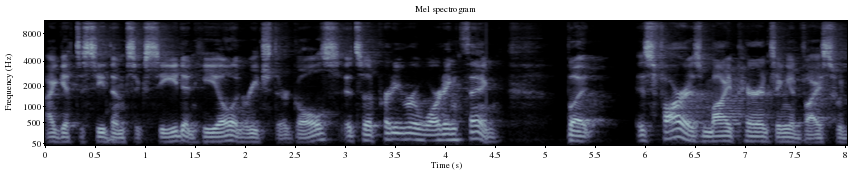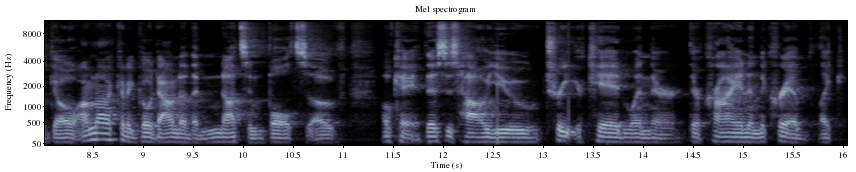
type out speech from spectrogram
I get to see them succeed and heal and reach their goals. It's a pretty rewarding thing. But as far as my parenting advice would go, I'm not going to go down to the nuts and bolts of okay, this is how you treat your kid when they're they're crying in the crib. Like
